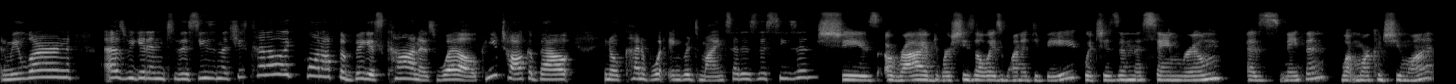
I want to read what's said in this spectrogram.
And we learn as we get into the season that she's kind of like pulling off the biggest con as well. Can you talk about, you know, kind of what Ingrid's mindset is this season? She's arrived where she's always wanted to be, which is in the same room as Nathan. What more could she want?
